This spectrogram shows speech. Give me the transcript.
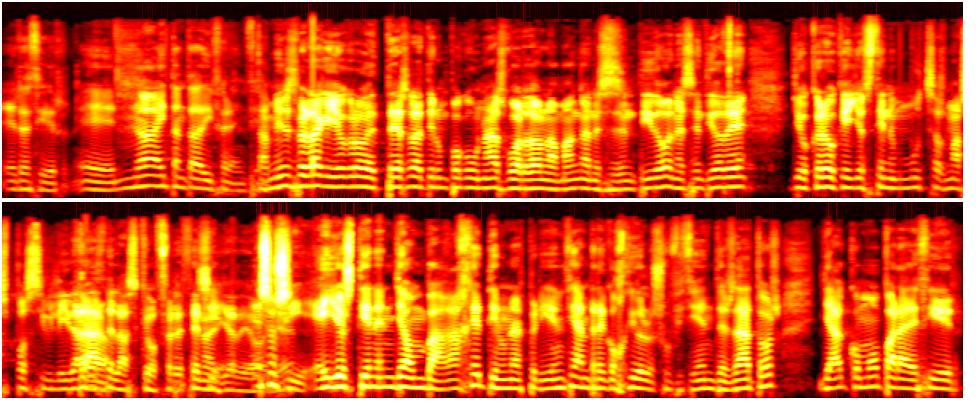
Es decir, eh, no hay tanta diferencia. También es verdad que yo creo que Tesla tiene un poco un as guardado en la manga en ese sentido, en el sentido de yo creo que ellos tienen muchas más posibilidades Claro. de las que ofrecen a Sí, día de hoy. eso ¿eh? sí, ellos tienen ya un bagaje, tienen una experiencia, han recogido los suficientes datos ya como para decir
